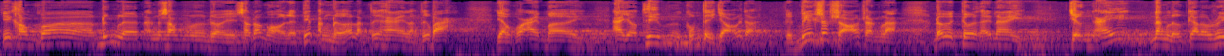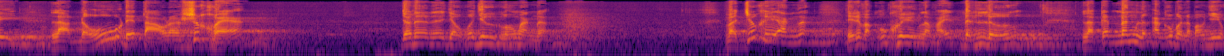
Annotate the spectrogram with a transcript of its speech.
chứ không có đứng lên ăn xong rồi sau đó ngồi lại tiếp ăn nữa lần thứ hai lần thứ ba. Dầu có ai mời ai cho thêm cũng từ chối rồi vì biết rất rõ rằng là đối với cơ thể này chừng ấy năng lượng calorie là đủ để tạo ra sức khỏe cho nên dầu có dư cũng không ăn nữa. Và trước khi ăn đó thì Đức Phật cũng khuyên là phải định lượng là cái năng lực ăn của mình là bao nhiêu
